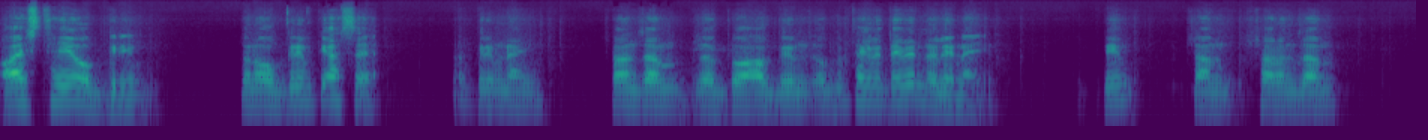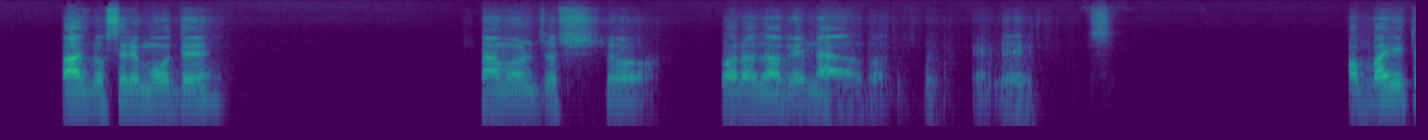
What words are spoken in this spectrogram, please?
অস্থায়ী অগ্রিম। কোনো অগ্রিম কি আছে? অগ্রিম নাই। সরঞ্জাম যোগ্য অগ্রিম। অগ্রিম থাকলে দেবেন, নইলে নাই। অগ্রিম সরঞ্জাম। পাঁচ বছরের মধ্যে সামঞ্জস্য করা যাবে না। অব্যাহিত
